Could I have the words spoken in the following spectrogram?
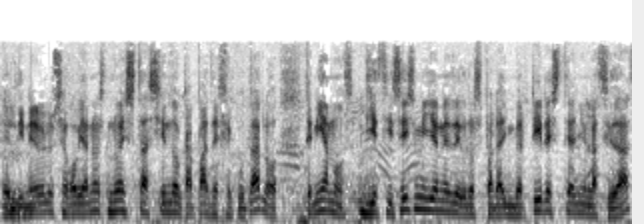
el dinero de los segovianos no está siendo capaz de ejecutarlo. Teníamos 16 millones de euros para invertir este año en la ciudad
